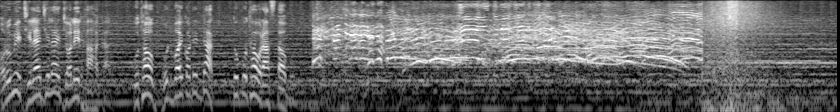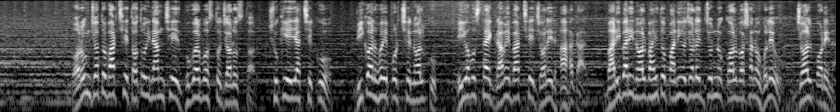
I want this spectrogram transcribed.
গরমে জেলায় জেলায় জলের হাহাকার। কোথাও ভোট বয়কটের ডাক, তো কোথাও রাস্তা অবরোধ গরম যত বাড়ছে, ততই নামছে ভূগর্ভস্থ জলস্তর। শুকিয়ে যাচ্ছে কুয়ো। বিকল হয়ে পড়ছে নলকূপ। এই অবস্থায় গ্রামে বাড়ছে জলের হাহাকার। বাড়ি বাড়ি নলবাহিত পানীয় জলের জন্য কল বসানো হলেও জল পড়ে না।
